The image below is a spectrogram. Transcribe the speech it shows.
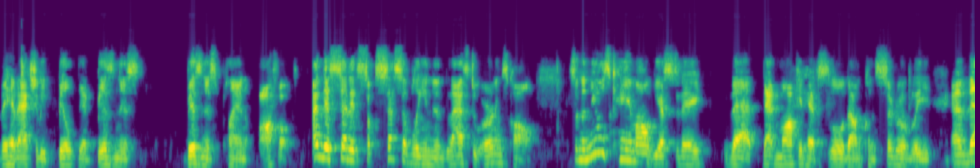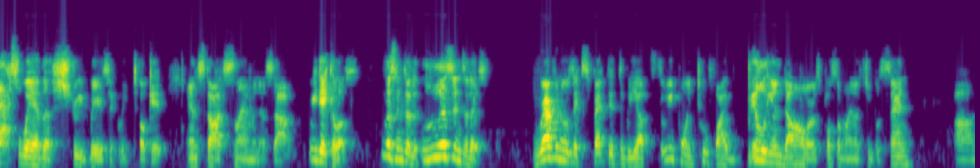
they have actually built their business business plan off of and they said it successively in the last two earnings call so the news came out yesterday that that market had slowed down considerably, and that's where the street basically took it and started slamming us out. Ridiculous. Listen to listen to this. Revenue is expected to be up 3.25 billion dollars plus or minus two percent. Uh,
